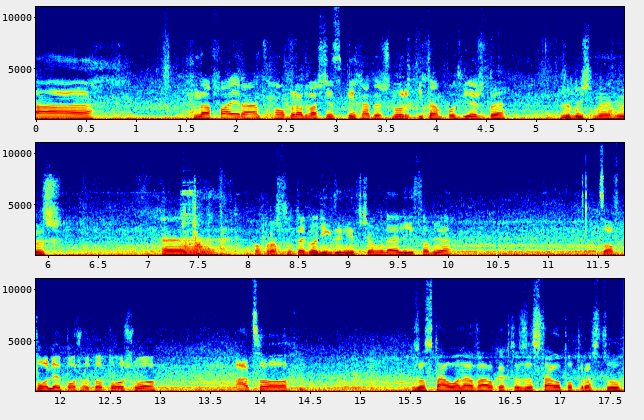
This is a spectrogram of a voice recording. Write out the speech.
a na Fajrant o brat właśnie spycha te sznurki tam pod wierzbę, żebyśmy już e, po prostu tego nigdy nie wciągnęli sobie. Co w pole poszło, to poszło, a co zostało na wałkach, to zostało po prostu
